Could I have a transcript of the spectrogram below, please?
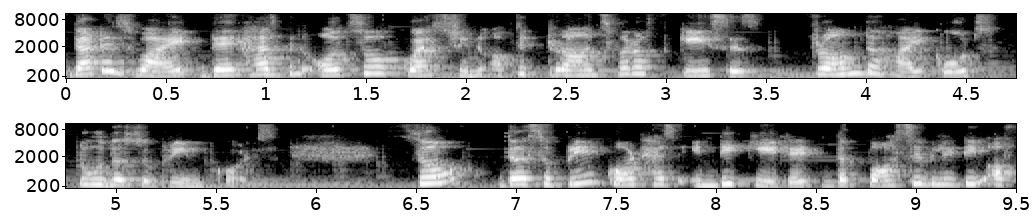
That is why there has been also a question of the transfer of cases from the high courts to the Supreme Courts. So, the Supreme Court has indicated the possibility of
